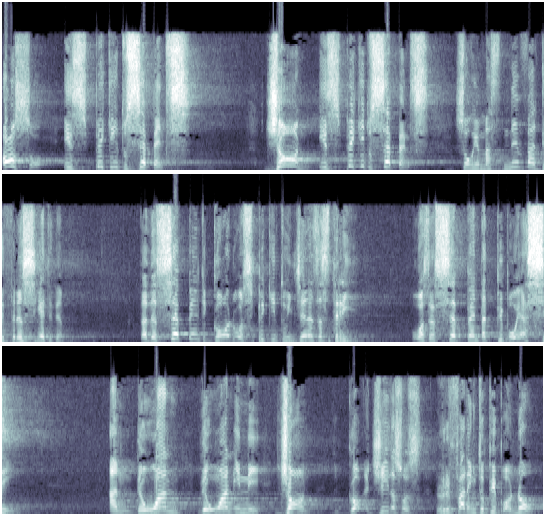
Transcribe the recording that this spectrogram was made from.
also is speaking to serpents. John is speaking to serpents. So we must never differentiate them. That the serpent God was speaking to in Genesis 3 was a serpent that people were seeing. And the one, the one in John, God, Jesus was referring to people. No.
